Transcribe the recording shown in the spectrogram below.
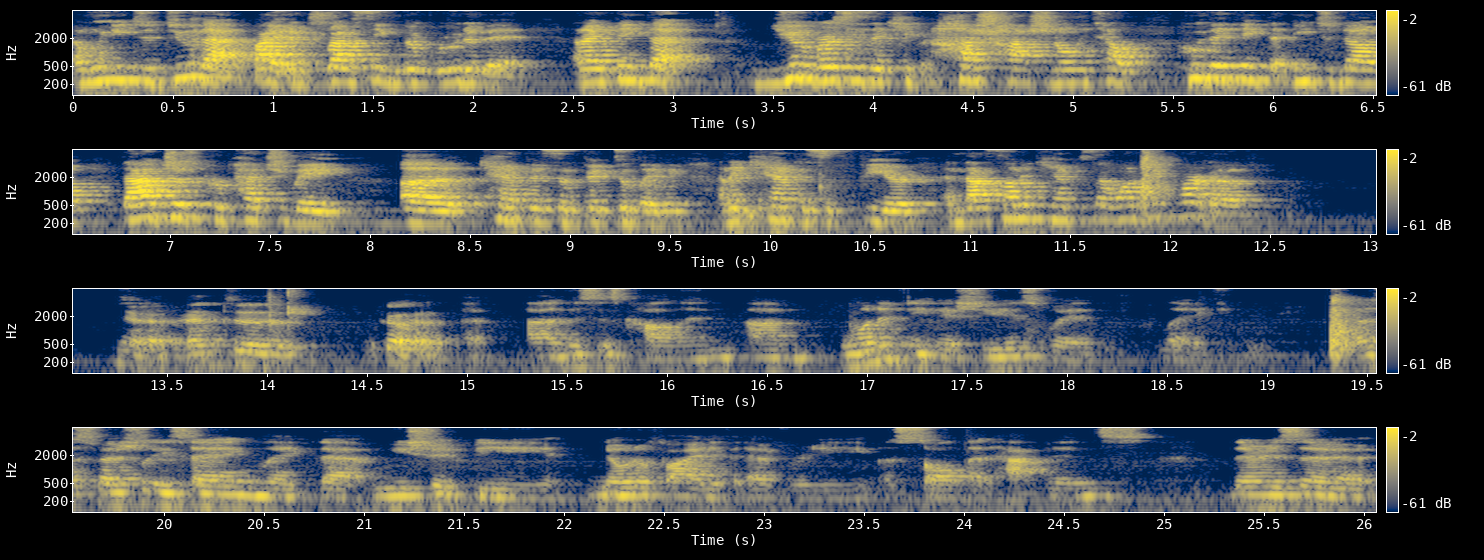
and we need to do that by addressing the root of it. And I think that universities that keep it hush hush and only tell who they think that need to know, that just perpetuate a campus of victim blaming and a campus of fear, and that's not a campus I want to be part of. Yeah, and to go ahead. Uh, this is Colin. Um, one of the issues with like, especially saying like that we should be notified of every assault that happens. There is a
